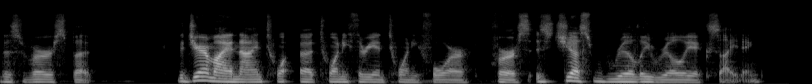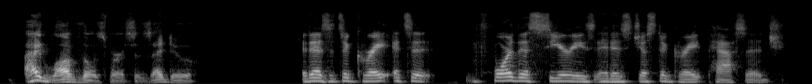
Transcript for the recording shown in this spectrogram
this verse, but the Jeremiah 9 tw- uh, 23 and 24 verse is just really really exciting. I love those verses. I do. It is. It's a great it's a for this series it is just a great passage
